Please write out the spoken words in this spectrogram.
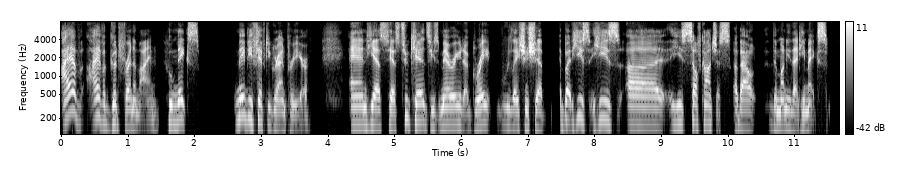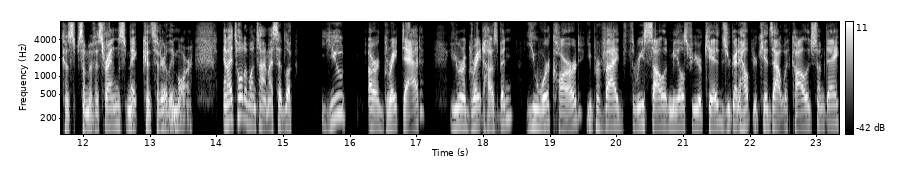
I have I have a good friend of mine who makes maybe 50 grand per year. And he has he has two kids, he's married, a great relationship, but he's he's uh he's self-conscious about the money that he makes because some of his friends make considerably more. And I told him one time I said, "Look, you are a great dad. You're a great husband. You work hard. You provide three solid meals for your kids. You're going to help your kids out with college someday.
